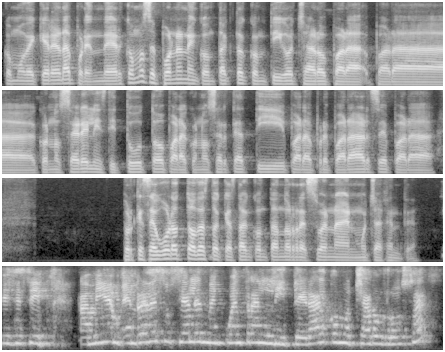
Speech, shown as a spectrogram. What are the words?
como de querer aprender. ¿Cómo se ponen en contacto contigo, Charo, para, para conocer el instituto, para conocerte a ti, para prepararse, para... Porque seguro todo esto que están contando resuena en mucha gente. Sí, sí, sí. A mí en, redes sociales me encuentran literal como Charo Rosas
